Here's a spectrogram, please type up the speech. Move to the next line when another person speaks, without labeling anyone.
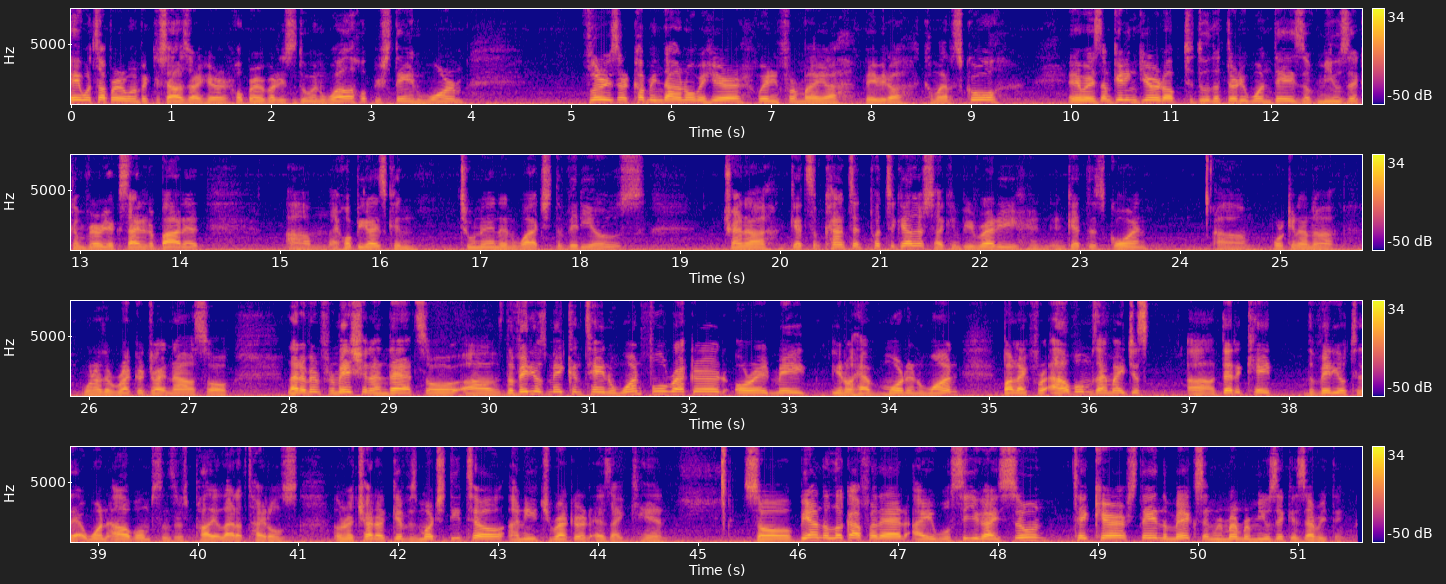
Hey, what's up, everyone? Victor Salazar here. Hope everybody's doing well. Hope you're staying warm. Flurries are coming down over here, waiting for my uh, baby to come out of school. Anyways, I'm getting geared up to do the 31 days of music. I'm very excited about it. Um, I hope you guys can tune in and watch the videos. Trying to get some content put together so I can be ready and, and get this going. Um, working on a, one of the records right now, so lot of information on that. So uh, the videos may contain one full record, or it may, you know, have more than one. But like for albums, I might just uh, dedicate the video to that one album since there's probably a lot of titles. I'm gonna try to give as much detail on each record as I can. So be on the lookout for that. I will see you guys soon. Take care, stay in the mix, and remember, music is everything.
